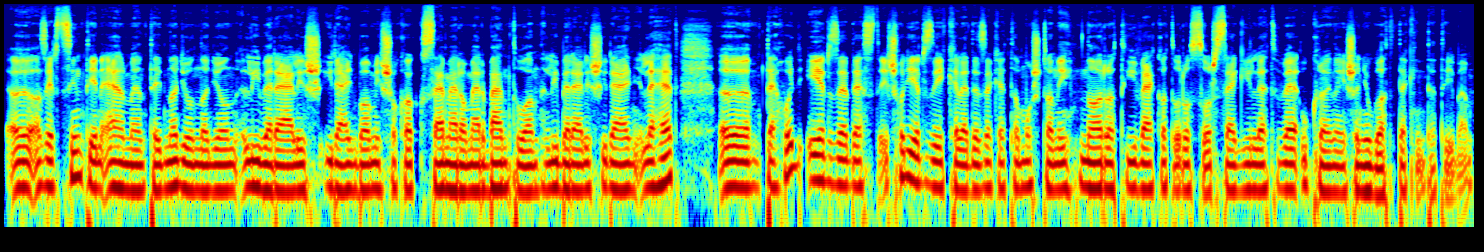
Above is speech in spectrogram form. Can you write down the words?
azért szintén elment egy nagyon-nagyon liberális irányba, ami sokak számára már bántóan liberális irány lehet. Te hogy érzed ezt, és hogy érzékeled ezeket a mostani narratívákat Oroszország, illetve Ukrajna és a nyugat tekintetében?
